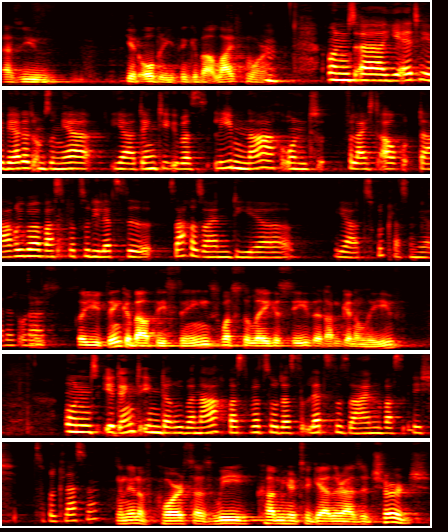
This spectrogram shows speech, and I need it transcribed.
As you get older, you think about life more. Und äh, je älter ihr werdet, umso mehr ja, denkt ihr über das Leben nach und vielleicht auch darüber, was wird so die letzte Sache sein, die ihr ja, zurücklassen werdet. Oder So you think about these things. What's the legacy that I'm going to leave? und ihr denkt eben darüber nach, was wird so das Letzte sein, was ich zurücklasse. And then, of course, as we come here together as a church,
